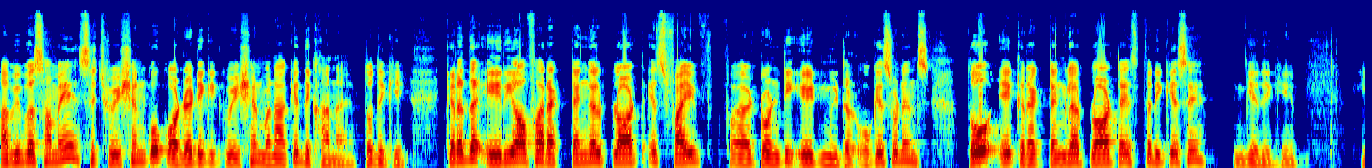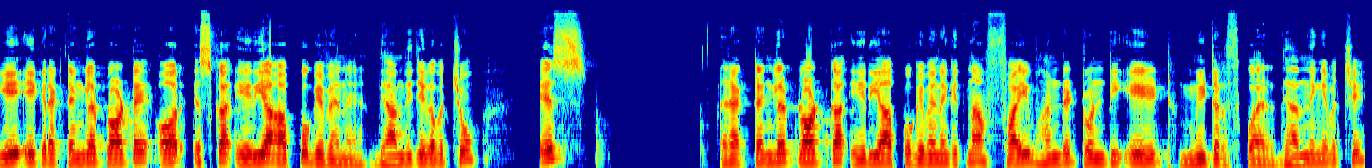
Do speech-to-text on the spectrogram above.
अभी बस हमें सिचुएशन को क्वाड्रेटिक इक्वेशन बना के दिखाना है। तो देखिए, कह रहा था area of a rectangle plot is five twenty eight meter okay students तो एक रेक्टेंगुलर प्लॉट है इस तरीके से। ये देखिए, ये एक रेक्टेंगुलर प्लॉट है और इसका एरिया आपको गिवन है। ध्यान दीजिएगा बच्चों, इस रेक्टेंगुलर प्लॉट का एरिया आपको गिवन है कितना? 528 मीटर स्क्वायर ध्यान देंगे बच्चे।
